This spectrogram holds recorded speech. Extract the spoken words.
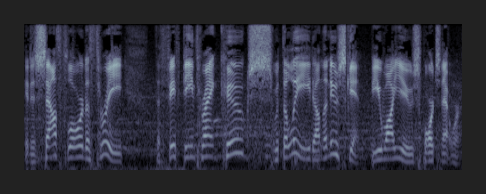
It is South Florida 3. The 15th ranked Cougs with the lead on the Nu Skin, BYU Sports Network.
